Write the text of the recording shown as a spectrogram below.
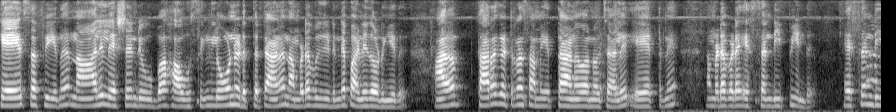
കെ എസ് എഫ് ഇന്ന് നാല് ലക്ഷം രൂപ ഹൗസിംഗ് ലോൺ എടുത്തിട്ടാണ് നമ്മുടെ വീടിന്റെ പണി തുടങ്ങിയത്. ആ തറ കെട്ടുന്ന സമയത്താണ് പറഞ്ഞു വെച്ചാൽ ഏട്ടന് നമ്മുടെ ഇവിടെ എസ് എൻ ഡി പി ഉണ്ട്. എസ് എൻ ഡി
